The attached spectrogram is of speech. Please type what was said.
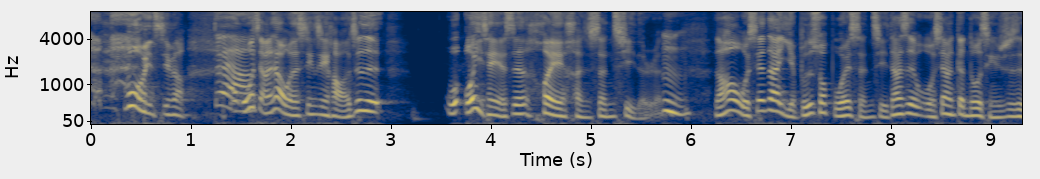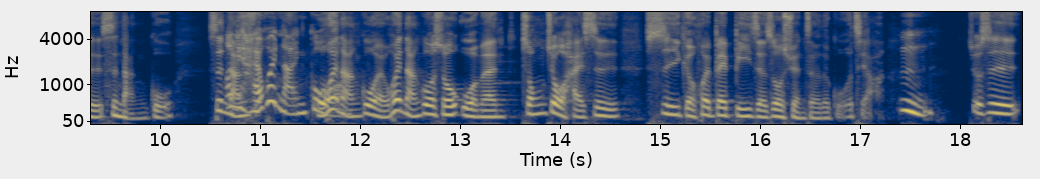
莫名其妙。对啊，我，讲一下我的心情好了，就是我我以前也是会很生气的人，嗯，然后我现在也不是说不会生气，但是我现在更多情绪是是难过。是难、哦，你还会难过？我会难过哎，我会难过，说我们终究还是是一个会被逼着做选择的国家。嗯，就是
